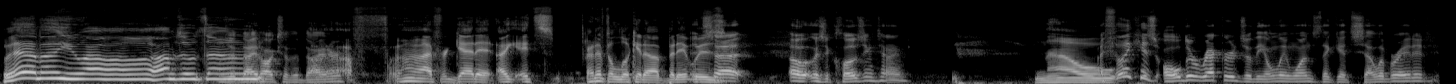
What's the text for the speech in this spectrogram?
wherever you are i'm so was it Nighthawks at the Diner. Uh, f- uh, i forget it i it's i'd have to look it up but it was It's, uh, oh, it was a closing time. No I feel like his older records are the only ones that get celebrated,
